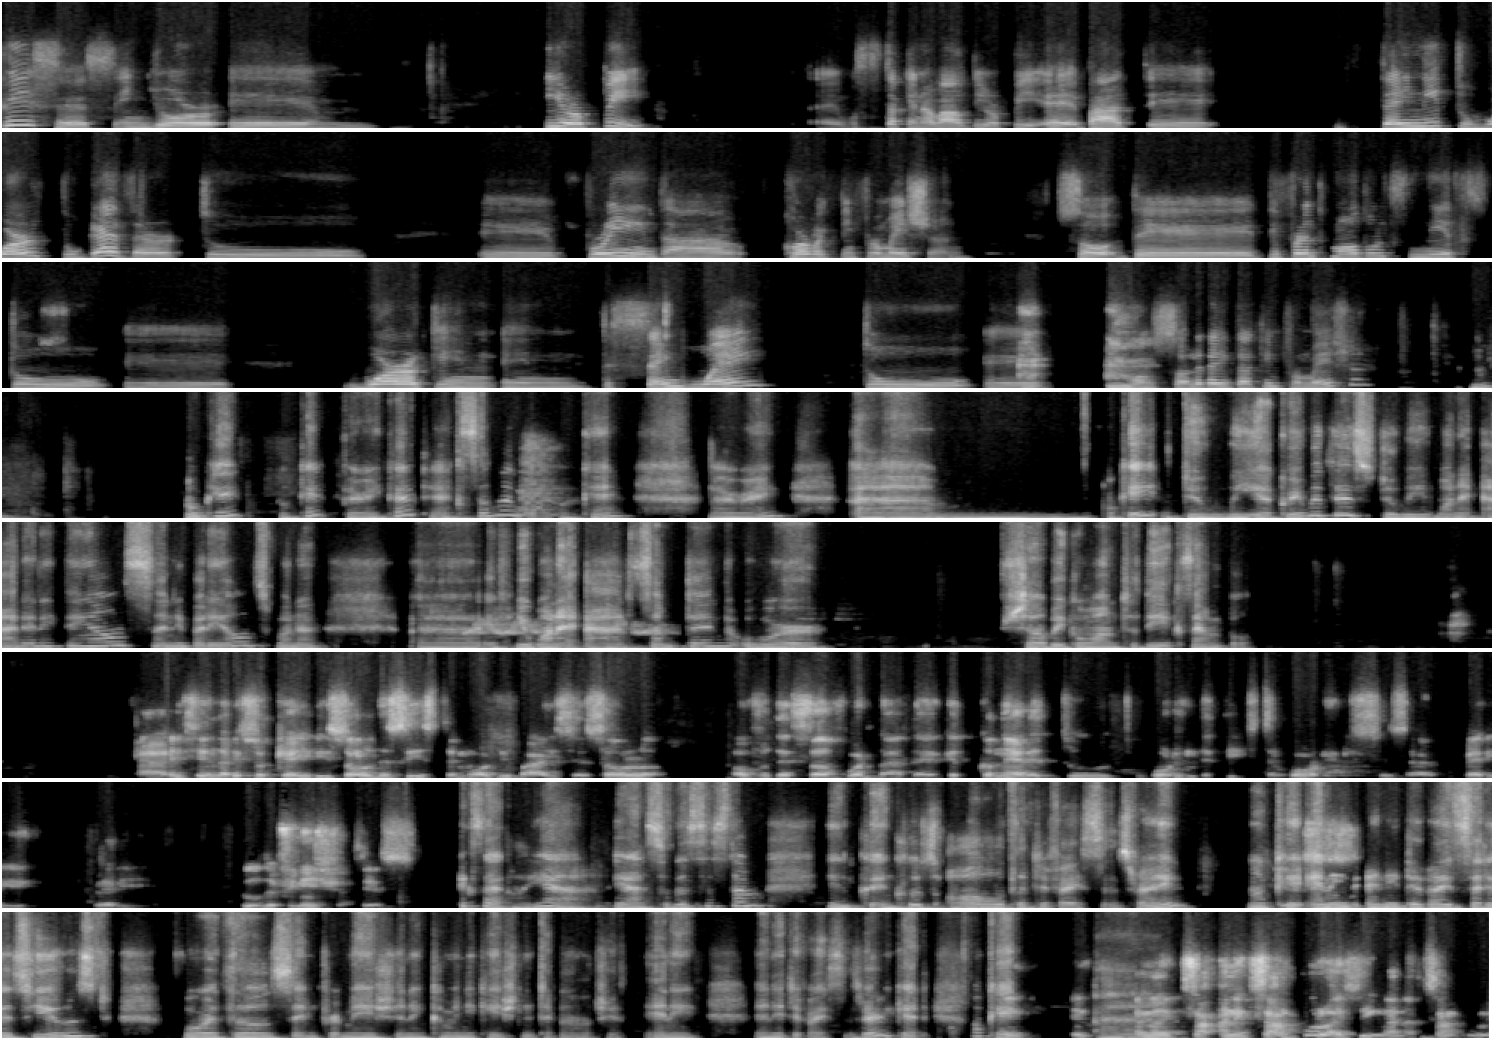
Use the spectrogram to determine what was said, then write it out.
pieces in your um, ERP. I was talking about ERP, uh, but uh, they need to work together to uh, print correct information. So the different modules needs to uh, work in, in the same way to uh, consolidate that information. Mhm. Okay, okay, very good, excellent. Okay, all right. Um, okay, do we agree with this? Do we want to add anything else? Anybody else want to, uh, if you want to add something or shall we go on to the example? I think that is okay. It's all the system, all devices, all of the software that they get connected to, to work in the digital world. It's, very definition, yes. Exactly, yeah, yeah. So the system inc- includes all the devices, right? Okay, any Yes. any device that is used for those information and communication technologies, any any devices. Very good. Okay. And an, Uh, exa- an example, I think, an example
